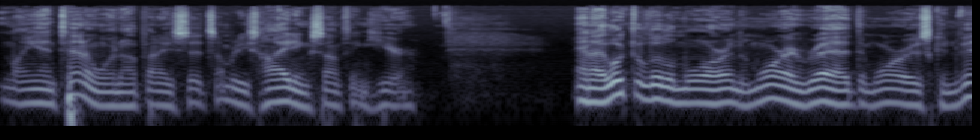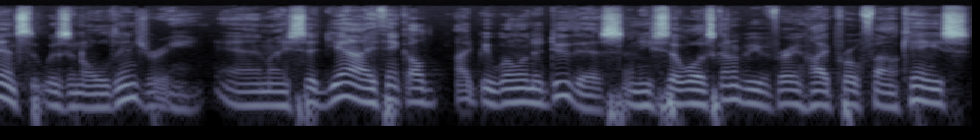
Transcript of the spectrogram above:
my antenna went up and I said, somebody's hiding something here. And I looked a little more, and the more I read, the more I was convinced it was an old injury. And I said, Yeah, I think I'll, I'd be willing to do this. And he said, Well, it's going to be a very high profile case.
